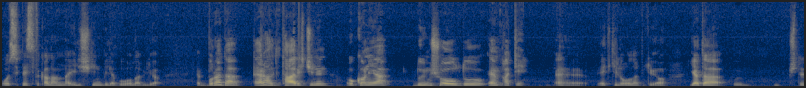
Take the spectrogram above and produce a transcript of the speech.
o spesifik alanla ilişkin bile bu olabiliyor. Burada herhalde tarihçinin o konuya duymuş olduğu empati e, etkili olabiliyor. Ya da işte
